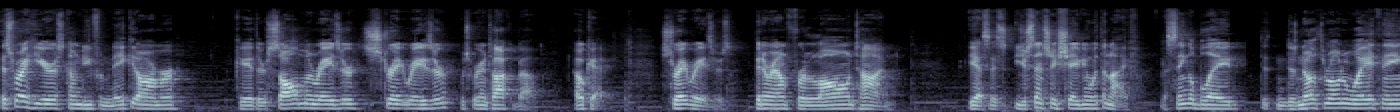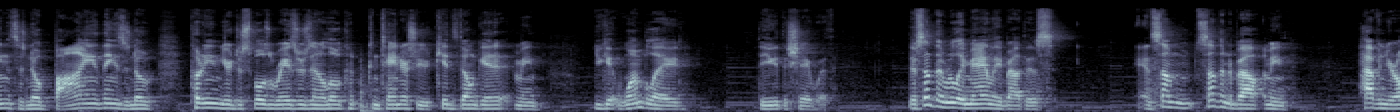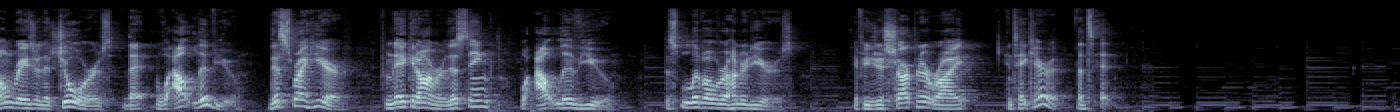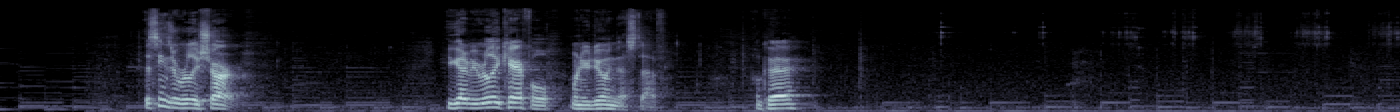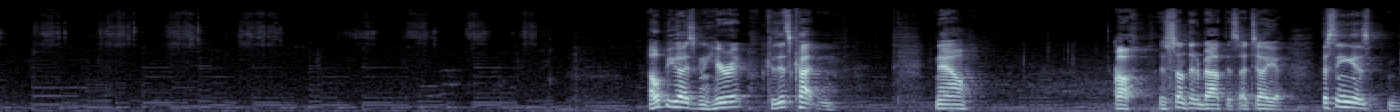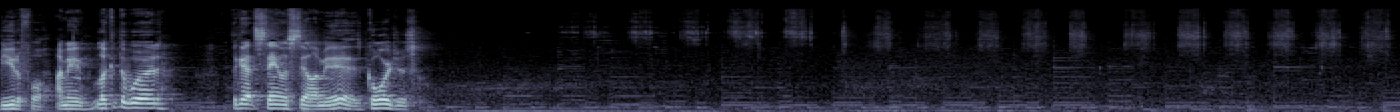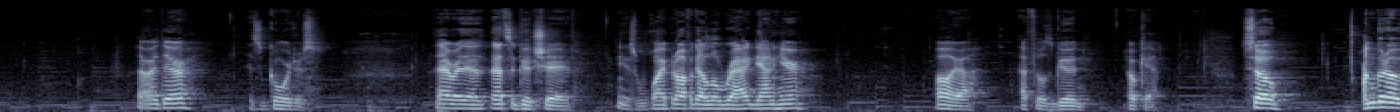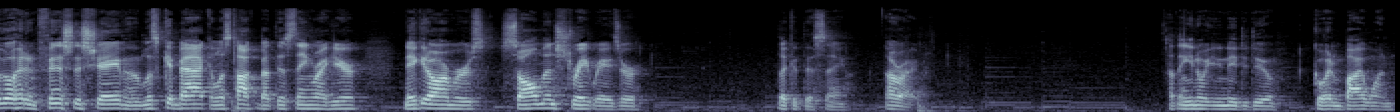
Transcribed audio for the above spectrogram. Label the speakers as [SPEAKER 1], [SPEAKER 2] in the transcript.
[SPEAKER 1] This right here is coming to you from Naked Armor. Okay, their Solomon razor, straight razor, which we're gonna talk about. Okay, straight razors. Been around for a long time. Yes, it's, you're essentially shaving with a knife, a single blade. There's no throwing away things. There's no buying things. There's no putting your disposal razors in a little container so your kids don't get it. I mean, you get one blade that you get to shave with. There's something really manly about this, and some something about I mean, having your own razor that's yours that will outlive you. This right here from Naked Armor, this thing will outlive you. This will live over 100 years if you just sharpen it right and take care of it. That's it. These things are really sharp. You gotta be really careful when you're doing this stuff. Okay? I hope you guys can hear it because it's cutting. Now, oh, there's something about this, I tell you. This thing is beautiful. I mean, look at the wood. Look at that stainless steel. I mean, it is gorgeous. That right there is gorgeous. That right there, that's a good shave. You just wipe it off. I got a little rag down here. Oh yeah, that feels good. Okay. So I'm gonna go ahead and finish this shave and let's get back and let's talk about this thing right here. Naked Armors, Solomon Straight Razor. Look at this thing. All right. I think you know what you need to do. Go ahead and buy one.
